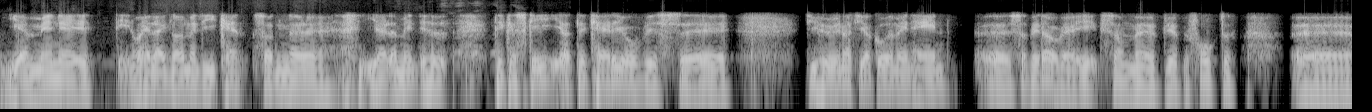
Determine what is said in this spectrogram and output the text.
Jamen, øh, det er nu heller ikke noget, man lige kan sådan øh, i al almindelighed. Det kan ske, og det kan det jo, hvis øh, de høner, de har gået med en hane. Øh, så vil der jo være æg, som øh, bliver befrugtet. Øh,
